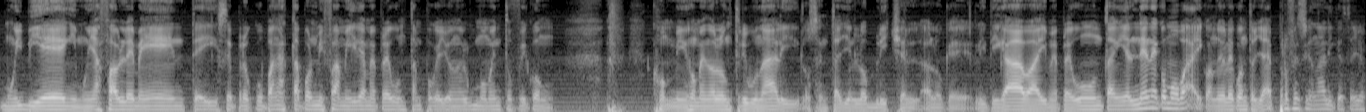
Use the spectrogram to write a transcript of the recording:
Muy bien y muy afablemente y se preocupan hasta por mi familia, me preguntan porque yo en algún momento fui con, con mi hijo menor a un tribunal y lo senté allí en los bleachers a lo que litigaba y me preguntan, ¿y el nene cómo va? Y cuando yo le cuento, ya es profesional y qué sé yo,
